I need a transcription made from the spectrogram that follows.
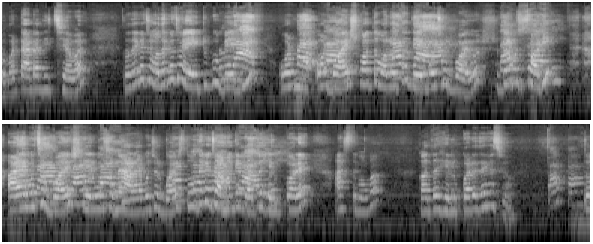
বাবা, টাটা দিচ্ছে আবার। তো দেখেছ, ও দেখেছ, এইটুকু বেবি ওর ওর বয়স কত বলো তো? দেড় বছর বয়স, দেড় বছর সরি আড়াই বছর বয়স, দেড় বছর না আড়াই বছর বয়স। তো দেখেছ, আমাকে কত হেল্প করে। আসতে বাবা, কত হেল্প করে, দেখেছ? তো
